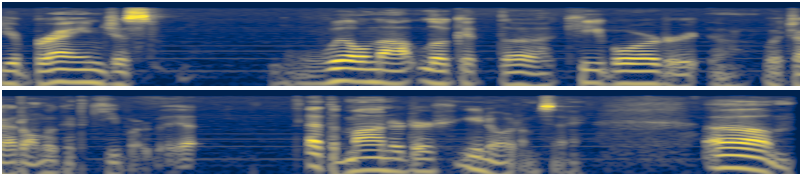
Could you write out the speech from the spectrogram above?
your brain just will not look at the keyboard, or which I don't look at the keyboard, but at the monitor. You know what I'm saying. Um,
